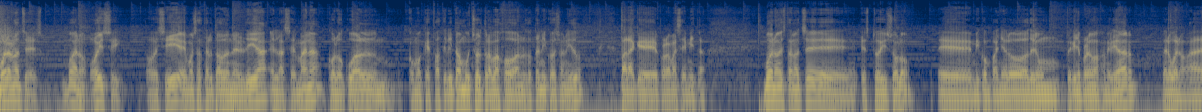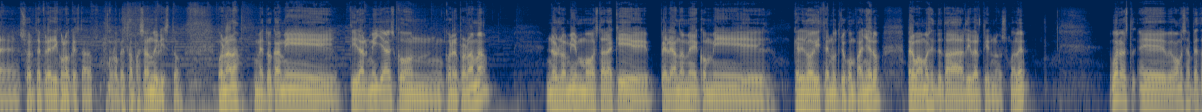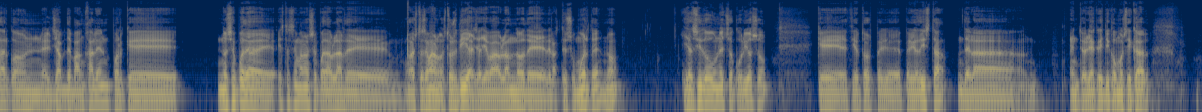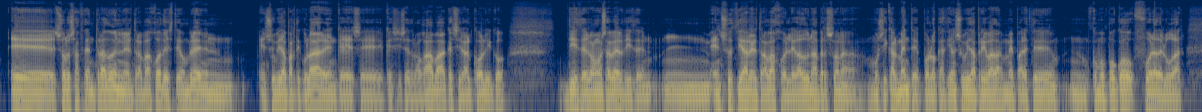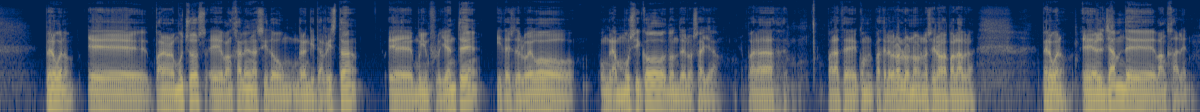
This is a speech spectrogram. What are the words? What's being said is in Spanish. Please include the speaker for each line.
Speaker 1: Buenas noches. Bueno, hoy sí. Hoy sí, hemos acertado en el día, en la semana, con lo cual como que facilita mucho el trabajo a nuestro técnico de sonido para que el programa se emita. Bueno, esta noche estoy solo. Eh, mi compañero tenido un pequeño problema familiar, pero bueno, eh, suerte Freddy con lo que está con lo que está pasando y listo. Pues nada, me toca a mí tirar millas con, con el programa. No es lo mismo estar aquí peleándome con mi querido y cenutrio compañero, pero vamos a intentar divertirnos, ¿vale? Bueno, eh, vamos a empezar con el jab de Van Halen porque no se puede, esta semana no se puede hablar de, no, esta semana, no, estos días ya lleva hablando de, de, la, de su muerte, ¿no? Y ha sido un hecho curioso que ciertos periodistas de la, en teoría crítico musical, eh, solo se ha centrado en el trabajo de este hombre en, en su vida particular, en que, se, que si se drogaba, que si era alcohólico. Dices, vamos a ver, dicen, mmm, ensuciar el trabajo, el legado de una persona musicalmente por lo que hacía en su vida privada me parece mmm, como poco fuera de lugar. Pero bueno, eh, para muchos, eh, Van Halen ha sido un gran guitarrista, eh, muy influyente y desde luego un gran músico donde los haya. Para, para, hacer, para celebrarlo, no, no será la palabra. Pero bueno, el jam de Van Halen.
